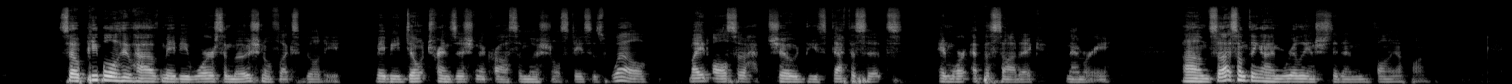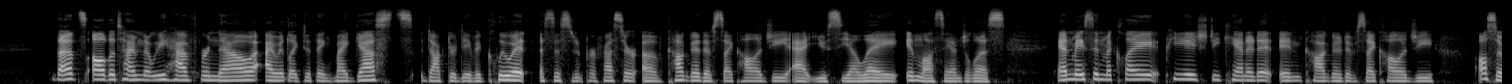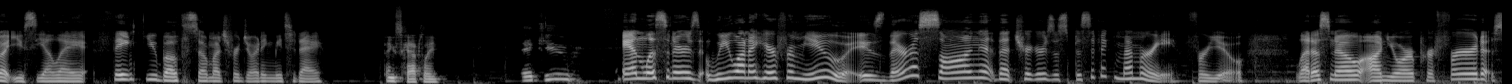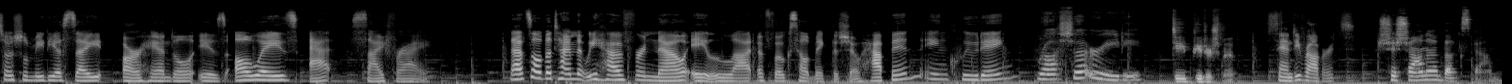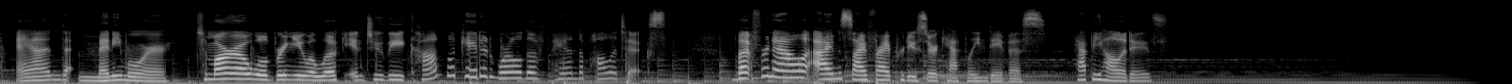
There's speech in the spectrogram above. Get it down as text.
So people who have maybe worse emotional flexibility, maybe don't transition across emotional states as well, might also show these deficits in more episodic memory. Um, so that's something I'm really interested in following up on. That's all the time that we have for now. I would like to thank my guests, Dr. David Clewett, Assistant Professor of Cognitive Psychology at UCLA in Los Angeles, and Mason McClay, PhD candidate in Cognitive Psychology, also at UCLA. Thank you both so much for joining me today. Thanks, Kathleen. Thank you. And listeners, we want to hear from you. Is there a song that triggers a specific memory for you? Let us know on your preferred social media site. Our handle is always at SciFri. That's all the time that we have for now. A lot of folks helped make the show happen, including Rasha Aridi, Dee Peterschmidt, Sandy Roberts, Shoshannah Buxbaum, and many more. Tomorrow, we'll bring you a look into the complicated world of panda politics. But for now, I'm SciFri producer Kathleen Davis. Happy holidays.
